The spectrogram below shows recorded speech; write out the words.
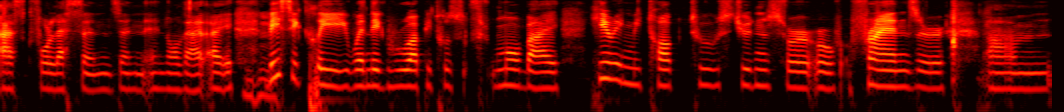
ask for lessons and, and all that. I mm-hmm. basically, when they grew up, it was more by hearing me talk to students or, or friends, or um,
